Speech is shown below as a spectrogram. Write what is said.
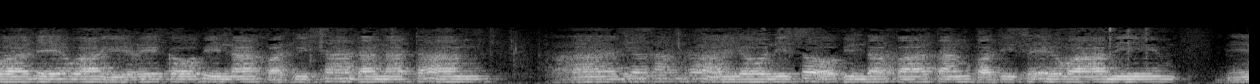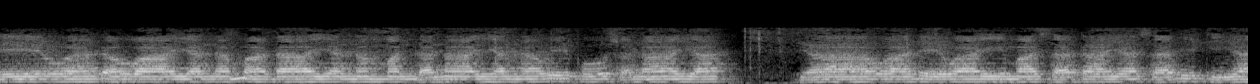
วเดวะหิริโกวินาปฏิชาดานาทังอาจสังขายโยนิโสปินดาปาตังปฏิเสวามิเนวะกวายนมดายนมันดานายนวิภูสนายะ ยาวะเดวายมาสกายาสวิทิยา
